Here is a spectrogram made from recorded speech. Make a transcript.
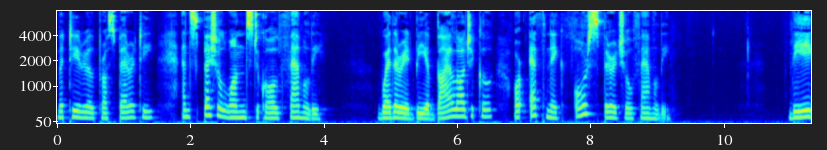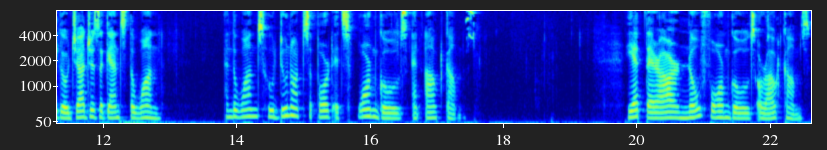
material prosperity, and special ones to call family, whether it be a biological or ethnic or spiritual family. The ego judges against the one and the ones who do not support its form goals and outcomes. Yet there are no form goals or outcomes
